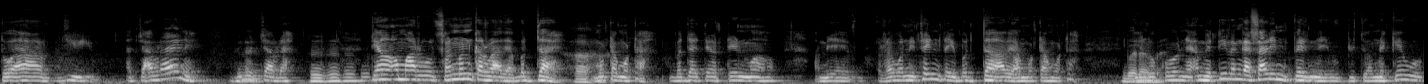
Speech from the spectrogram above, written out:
તો આ જે આ ચાવડા હે ને વિનોદ ચાવડા. ત્યાં અમારું સન્માન કરવા આવ્યા બધા મોટા મોટા. બધા ત્યાં ટ્રેનમાં અમે રવાની થઈને તો એ બધા આવ્યા મોટા મોટા. એ લોકોને અમે તિરંગા સાડીને પહેરીને ઉઠ્યું હતું. અમને કેવું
